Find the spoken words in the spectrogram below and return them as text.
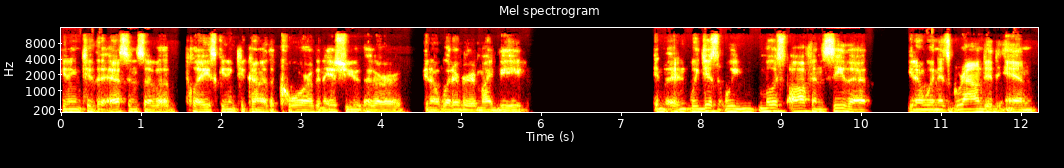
getting to the essence of a place, getting to kind of the core of an issue or, you know, whatever it might be. And, and we just, we most often see that, you know, when it's grounded in,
